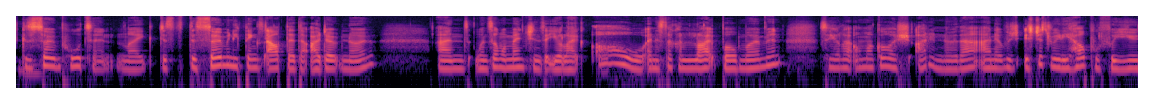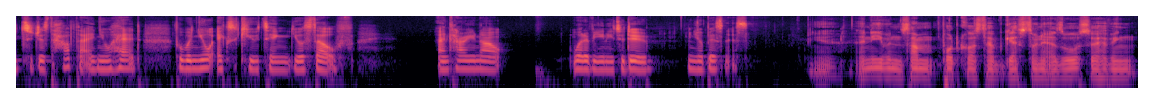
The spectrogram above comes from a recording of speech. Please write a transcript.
because it's so important. Like, just there's so many things out there that I don't know, and when someone mentions it, you're like, oh, and it's like a light bulb moment. So you're like, oh my gosh, I didn't know that, and it was it's just really helpful for you to just have that in your head for when you're executing yourself and carrying out whatever you need to do in your business. Yeah, and even some podcasts have guests on it as well. So having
